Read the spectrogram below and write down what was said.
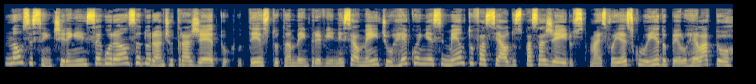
não se sentirem em segurança durante o trajeto. O texto também também previa inicialmente o reconhecimento facial dos passageiros, mas foi excluído pelo relator,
